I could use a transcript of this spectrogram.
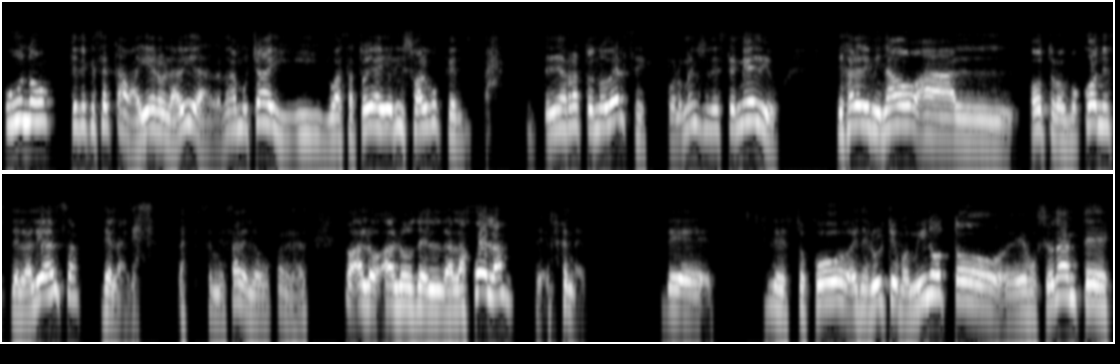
uno tiene que ser caballero en la vida, ¿verdad, mucha? Y, y ayer hizo algo que ah, tenía rato no verse, por lo menos en este medio. Dejar eliminado al otros bocones de la alianza, de la alianza, se me sale los bocones, no, a, los de la, la juela, de, les tocó en el último minuto, emocionante,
